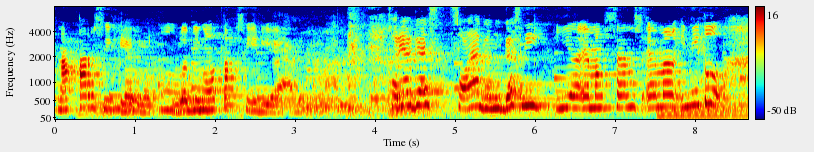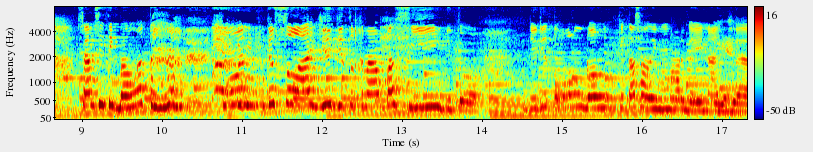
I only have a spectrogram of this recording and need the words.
nakar sih. Iya, bener. Hmm, Lebih ngotak sih dia. ya bener sorry ya guys soalnya agak ngegas nih Iya emang sense emang ini tuh sensitif banget. Cuman kesel aja gitu kenapa sih gitu. Jadi tolong dong kita saling menghargain Iya. aja.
